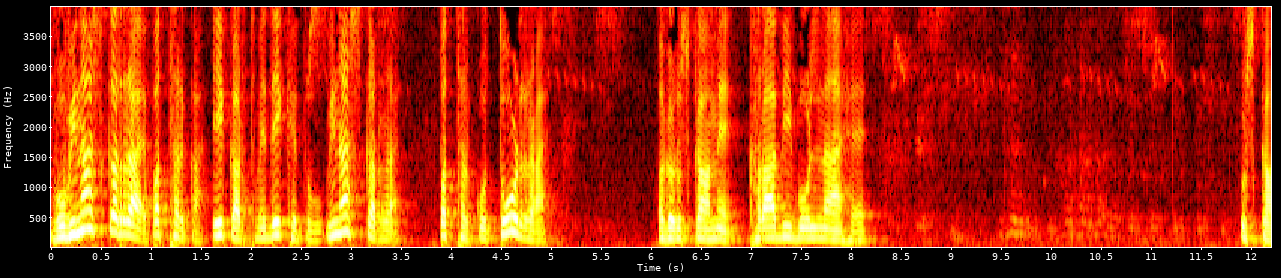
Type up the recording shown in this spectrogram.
वो विनाश कर रहा है पत्थर का। एक अर्थ में देखे तो वो विनाश कर रहा है, पत्थर को तोड़ रहा है। अगर उसका हमें खराबी बोलना है, उसका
